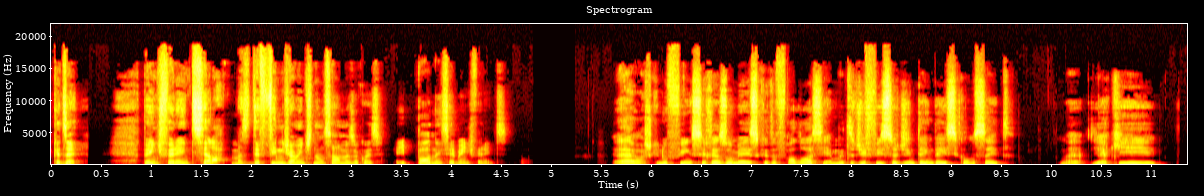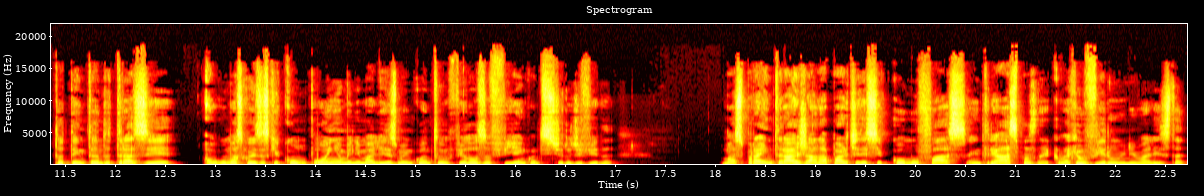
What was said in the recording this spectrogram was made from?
Quer dizer, bem diferentes, sei lá, mas definitivamente não são a mesma coisa. E podem ser bem diferentes. É, eu acho que no fim se resume a isso que tu falou, assim, é muito difícil de entender esse conceito, né? E aqui tô tentando trazer algumas coisas que compõem o minimalismo enquanto filosofia, enquanto estilo de vida, mas para entrar já na parte desse como faz, entre aspas, né? Como é que eu viro um minimalista?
